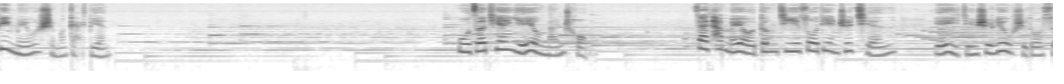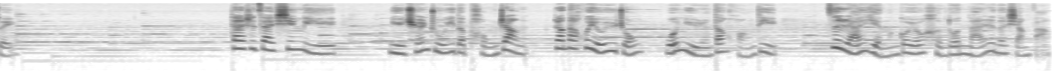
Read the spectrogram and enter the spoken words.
并没有什么改变。武则天也有男宠在她没有登基坐殿之前也已经是六十多岁。但是在心里，女权主义的膨胀让她会有一种我女人当皇帝，自然也能够有很多男人的想法。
